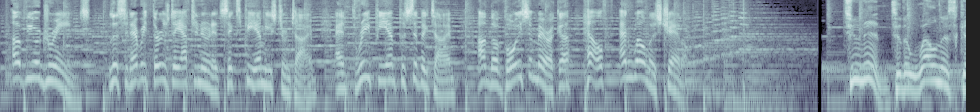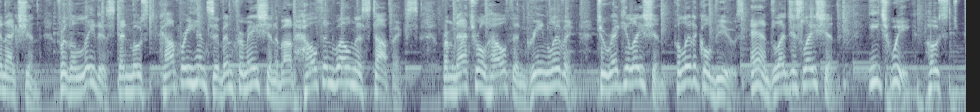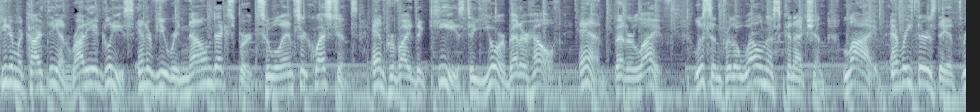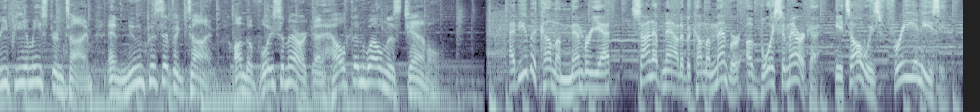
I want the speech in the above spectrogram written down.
of your dreams. Listen every Thursday afternoon at 6 p.m. Eastern Time and 3 p.m. Pacific Time on the Voice America Health and Wellness Channel. Tune in to the Wellness Connection for the latest and most comprehensive information about health and wellness topics, from natural health and green living to regulation, political views, and legislation. Each week, hosts Peter McCarthy and Radia Gleese interview renowned experts who will answer questions and provide the keys to your better health and better life. Listen for the Wellness Connection live every Thursday at 3 p.m. Eastern Time and noon Pacific Time on the Voice America Health and Wellness channel. Have you become a member yet? Sign up now to become a member of Voice America. It's always free and easy.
